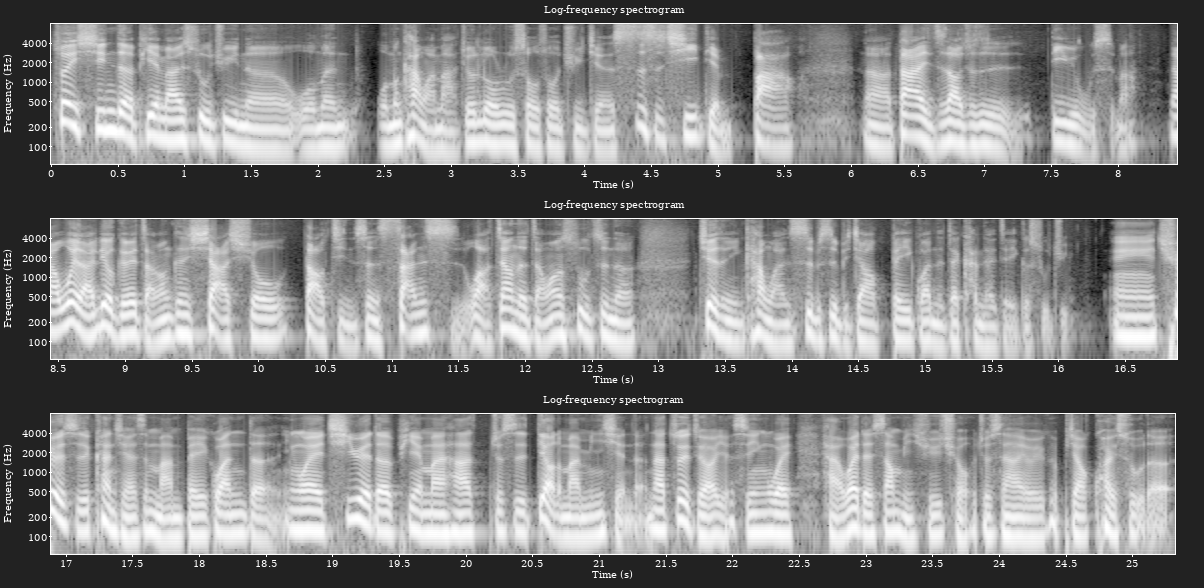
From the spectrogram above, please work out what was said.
最新的 PMI 数据呢，我们我们看完嘛，就落入收缩区间，四十七点八。那大家也知道，就是低于五十嘛。那未来六个月展望跟下修到仅剩三十，哇，这样的展望数字呢，确实你看完是不是比较悲观的在看待这一个数据？嗯，确实看起来是蛮悲观的，因为七月的 PMI 它就是掉的蛮明显的。那最主要也是因为海外的商品需求就是它有一个比较快速的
